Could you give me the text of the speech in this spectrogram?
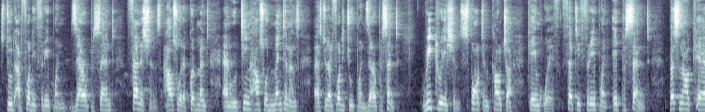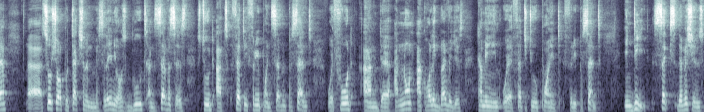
stood at 43.0%. Furnishings, household equipment, and routine household maintenance uh, stood at 42.0%. Recreation, sport, and culture came with 33.8%. Personal care, uh, social protection, and miscellaneous goods and services stood at 33.7%, with food and, uh, and non-alcoholic beverages coming in with 32.3%. Indeed, six divisions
